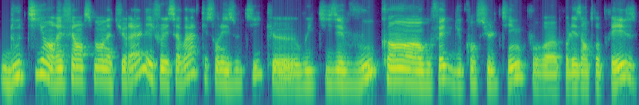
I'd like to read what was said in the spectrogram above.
d'outils en référencement naturel, et je voulais savoir quels sont les outils que vous utilisez, vous, quand vous faites du consulting euh, pour les entreprises,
